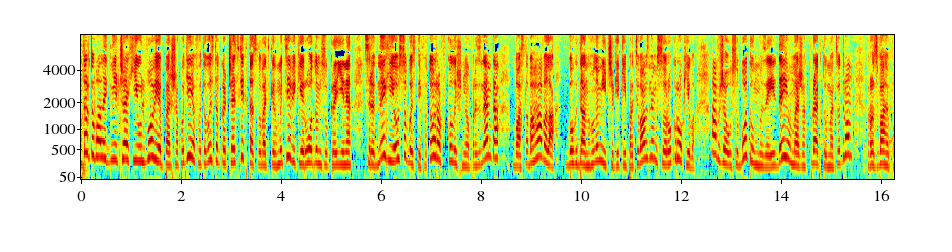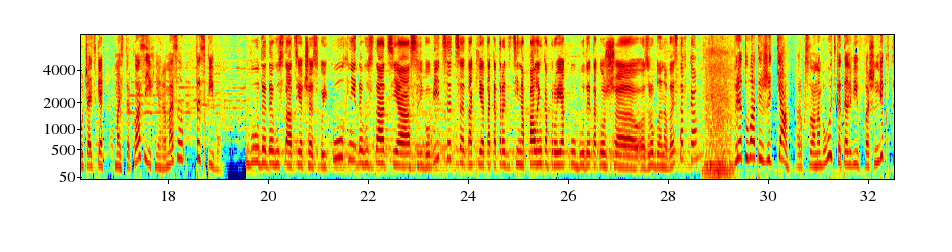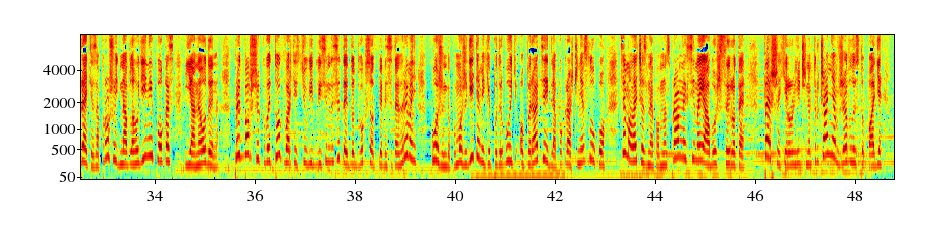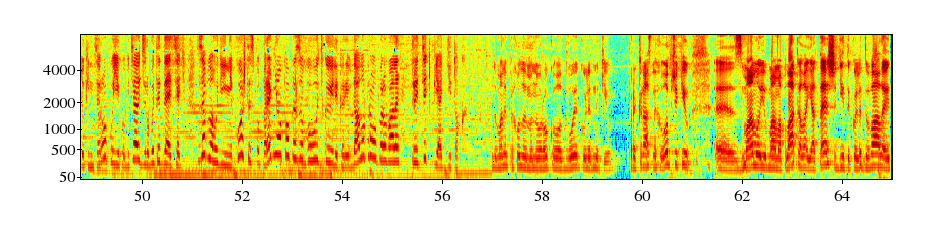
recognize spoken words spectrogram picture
Стартували дні Чехії у Львові. Перша подія фотовиставка чеських та словацьких митців, які родом з України. Серед них і особистий фотограф колишнього президента Васлава Гавела Богдан Голомійчик, який працював з ним 40 років. А вже у суботу в музеї ідеї в межах проекту Мецодром розваги по-чеськи, майстер-класи їхніх ремесел та співу. Буде дегустація чеської кухні, дегустація слівовіці. Це так є така традиційна паленка, про яку буде також е, зроблена виставка. Врятувати життя. Роксолана Богуцька та Львів Week втретє запрошують на благодійний показ Я не один. Придбавши квиток вартістю від 80 до 250 гривень, кожен допоможе дітям, які потребують операції для покращення слуху. Це малеча з неповносправних сімей або ж сироти. Перше хірургічне втручання вже в листопаді. До кінця року їх обіцяють зробити 10. За благодійні кошти з попереднього показу Богуцької лікарі вдало прооперували 35 діток. До мене приходили минулого року двоє колядників. Прекрасних хлопчиків е, з мамою. Мама плакала, я теж, діти колядували.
